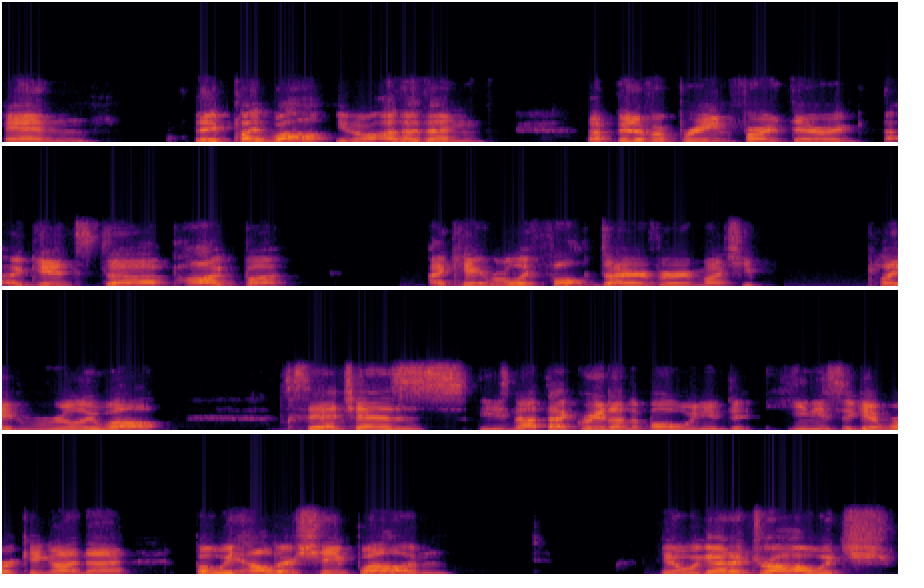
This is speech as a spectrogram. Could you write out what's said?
and they played well. You know, other than a bit of a brain fart there against uh, Pogba, I can't really fault Dier very much. He played really well. Sanchez, he's not that great on the ball. We need to, he needs to get working on that. But we held our shape well, and you know we got a draw, which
